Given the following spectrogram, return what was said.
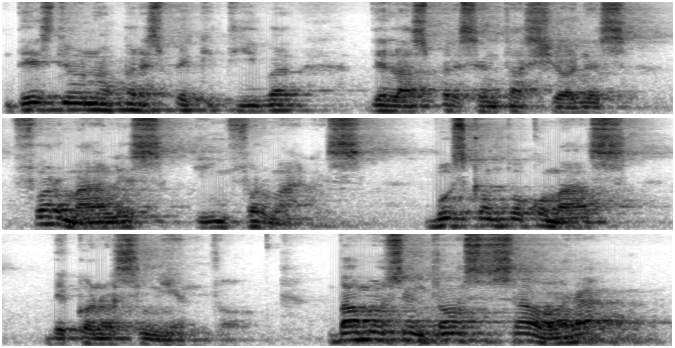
desde una perspectiva de las presentaciones formales e informales. Busca un poco más de conocimiento. Vamos entonces ahora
